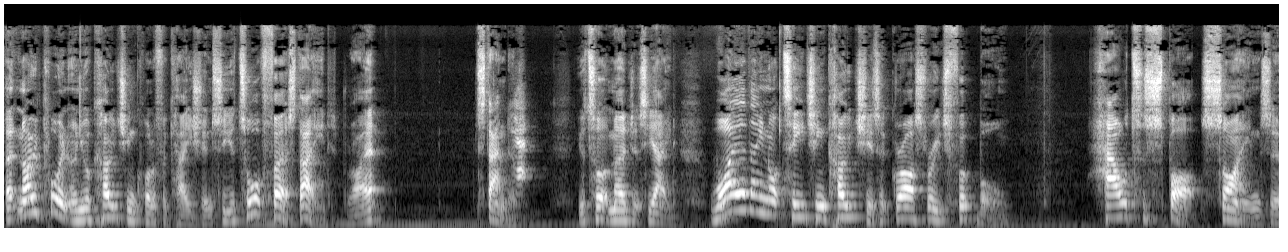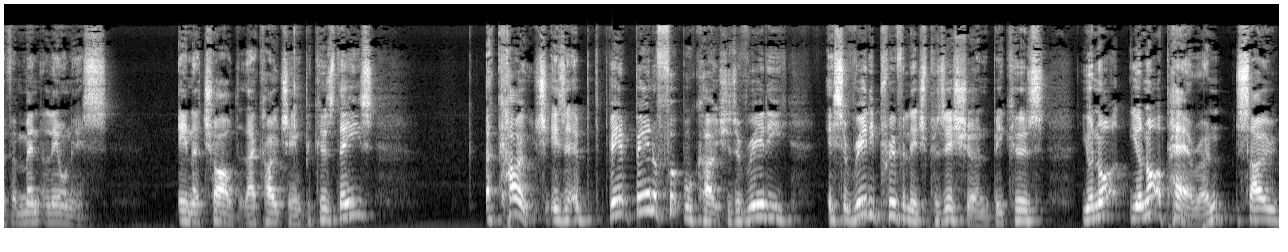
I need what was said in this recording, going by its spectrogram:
At no point on your coaching qualification, so you're taught first aid, right? Standard. Yeah. You're taught emergency aid. Why are they not teaching coaches at grassroots football how to spot signs of a mental illness in a child that they're coaching? Because these, a coach is a, being a football coach is a really it's a really privileged position because you're not you're not a parent, so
